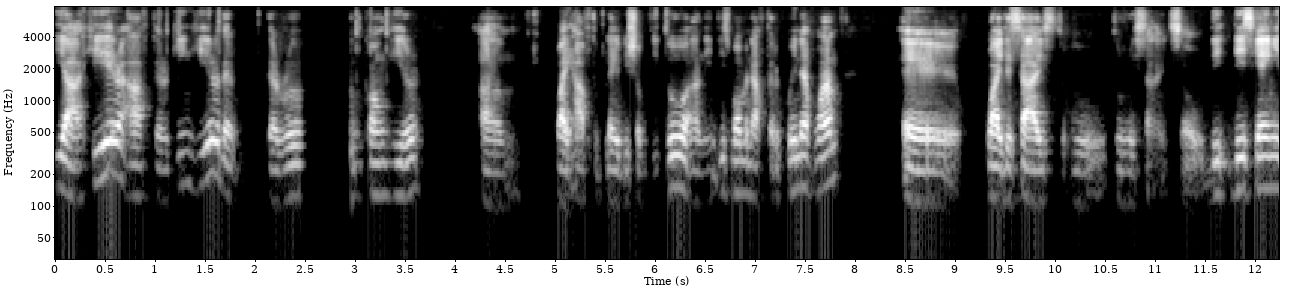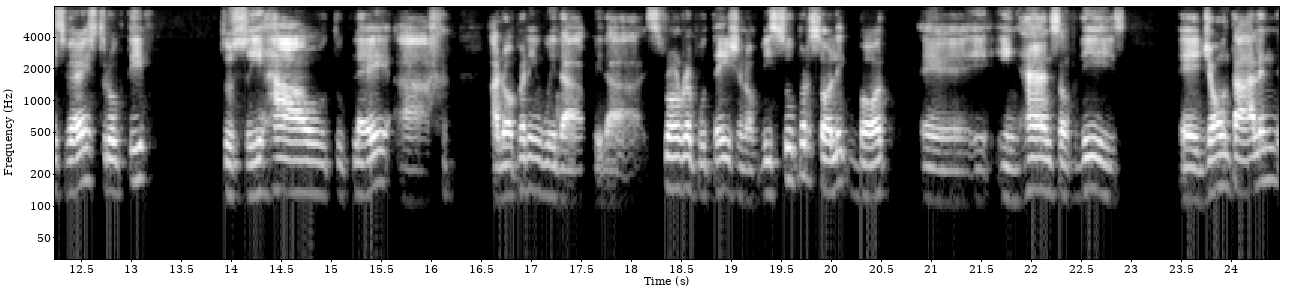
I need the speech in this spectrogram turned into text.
yeah, here, after king here, the, the rook come here. Um, white have to play bishop d2, and in this moment after queen f1, uh, white decides to, to resign. So th this game is very instructive to see how to play uh, an opening with a with a strong reputation of being super solid, but uh, in hands of this uh, young talent,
